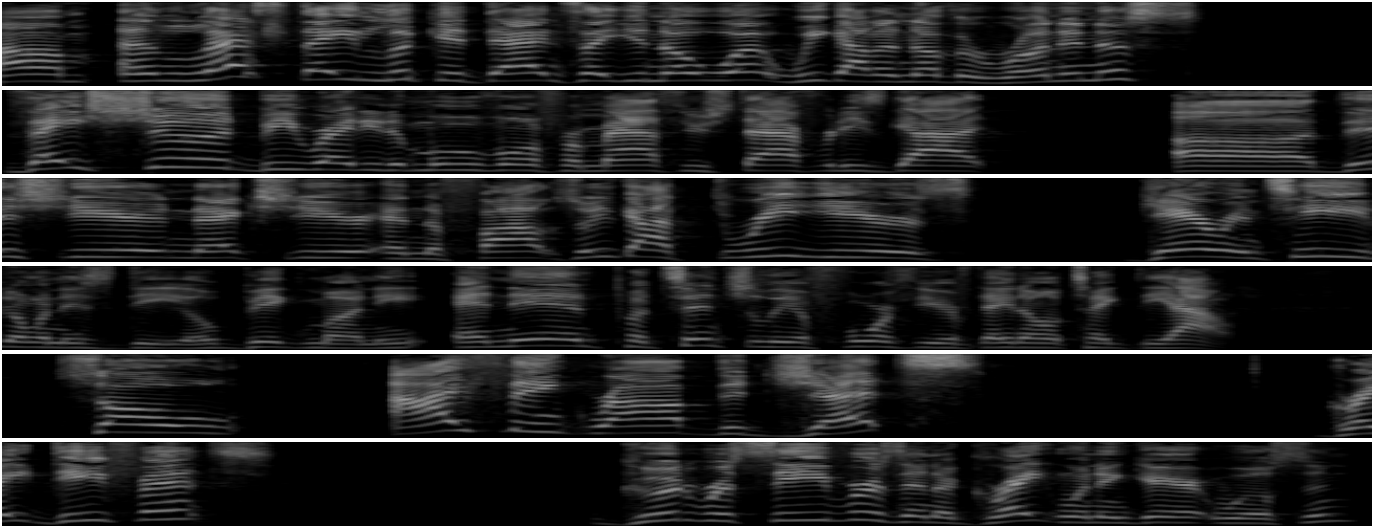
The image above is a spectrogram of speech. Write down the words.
Um, unless they look at that and say, you know what, we got another run in us, they should be ready to move on from Matthew Stafford. He's got uh, this year, next year, and the follow. So he's got three years guaranteed on his deal, big money, and then potentially a fourth year if they don't take the out. So I think, Rob, the Jets, great defense, good receivers, and a great one in Garrett Wilson,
